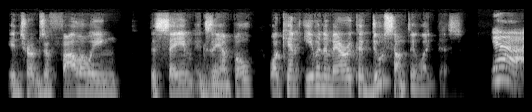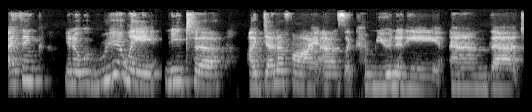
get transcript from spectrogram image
in terms of following the same example? Or can even America do something like this? Yeah, I think, you know, we really need to identify as a community and that,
